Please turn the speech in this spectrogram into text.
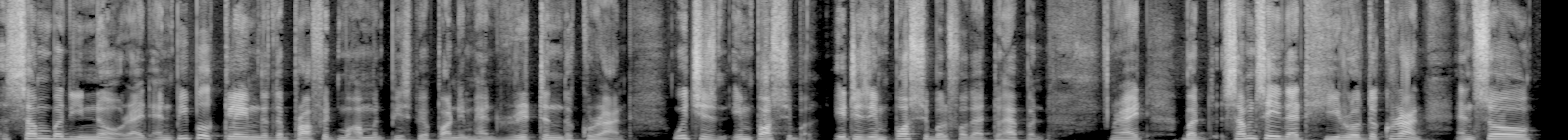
somebody know, right? And people claim that the Prophet Muhammad, peace be upon him, had written the Quran, which is impossible. It is impossible for that to happen, right? But some say that he wrote the Quran. And so,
